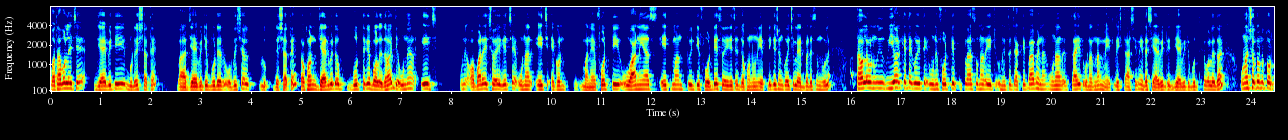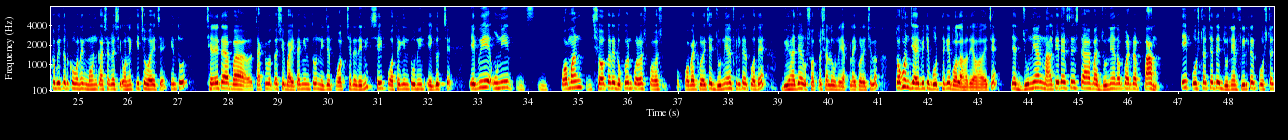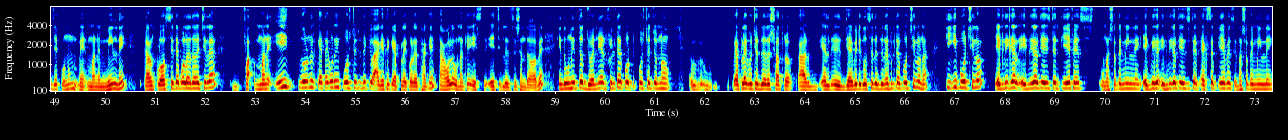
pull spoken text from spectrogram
কথা বলেছে জেআইবিটি বোর্ডের সাথে বা জেআইবিটি বোর্ডের অফিসিয়াল লোকদের সাথে, তখন জেআইবিটি বোর্ড থেকে বলে দেওয়া হয় যে উনার এজ উনি ওভার এজ হয়ে গেছে ওনার এজ এখন মানে forty one years eight month twenty four days হয়ে গেছে, যখন উনি অ্যাপ্লিকেশন করেছিল অ্যাডভার্টাইজমেন্ট বলে। তাহলে উনি ইয়ার ক্যাটাগরিতে উনি ফোরটি প্লাস ওনার এজ উনি তো চাকরি পাবে না। ওনার তাই ওনার নাম মেরিট লিস্টে আসেনি। এটা সিআরবিটি জিআরবিটি বুথ থেকে বলে দেয়। ওনার সাথে তর্ক বিতর্ক, অনেক মন কাছাকাছি অনেক কিছু হয়েছে। কিন্তু ছেলেটা বা চাকরি প্রত্যাশী বাড়িটা কিন্তু নিজের পথ ছেড়ে দেয়নি। সেই পথে কিন্তু উনি এগোচ্ছে। এগিয়ে উনি প্রমাণ সহকারে ডকুমেন্ট প্রোভাইড করেছে। জুনিয়র ফিল্টার পদে দুই হাজার সতেরো সালে উনি অ্যাপ্লাই করেছিল। তখন জেআইবিটি বোর্ড থেকে বলা দেওয়া হয়েছে যে জুনিয়র মাল্টিটাক্সিংসটা বা জুনিয়র অপারেটর পাম্প এই পোস্টার সাথে জুনিয়র ফিল্টার পোস্টার যে কোনো মানে মিল নেই। কারণ ক্লস সিতে বলে হয়েছিল মানে এই ধরনের ক্যাটাগরি পোস্টে যদি কেউ আগে থেকে অ্যাপ্লাই করে থাকে, তাহলে ওনাকে এজ রেজিস্ট্রেশন দেওয়া হবে। কিন্তু উনি তো জুনিয়র ফিল্টার পোস্টের জন্য অ্যাপ্লাই করছে দু হাজার সতেরো। আর এল জাইবিটি গোষ্ঠীতে জুনিয়র ফিল্টার পড়ছিল না। কী কী পড়ছিল? এগ্রিকাল এগ্রিকালচার এসিস্ট্যান্ট টিএফএস ওনার সাথে মিল নেই। এগ্রিকাল এগ্রিকালচার এসিস্ট্যান্ট অ্যাকসেপ্ট টিএফএস ওনার সাথে মিল নেই।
